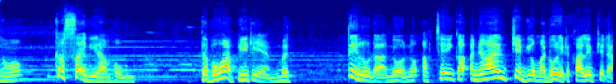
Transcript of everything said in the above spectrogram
နော်ကတ်ဆိုင်နေတာမဟုတ်ဘူးတဘောကပြီးတယ်မတင်လို့တာနော်နော်အချိန်ကအများကြီးဖြစ်ပြီးတော့မှတို့တွေတစ်ခါလေးဖြစ်တာ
